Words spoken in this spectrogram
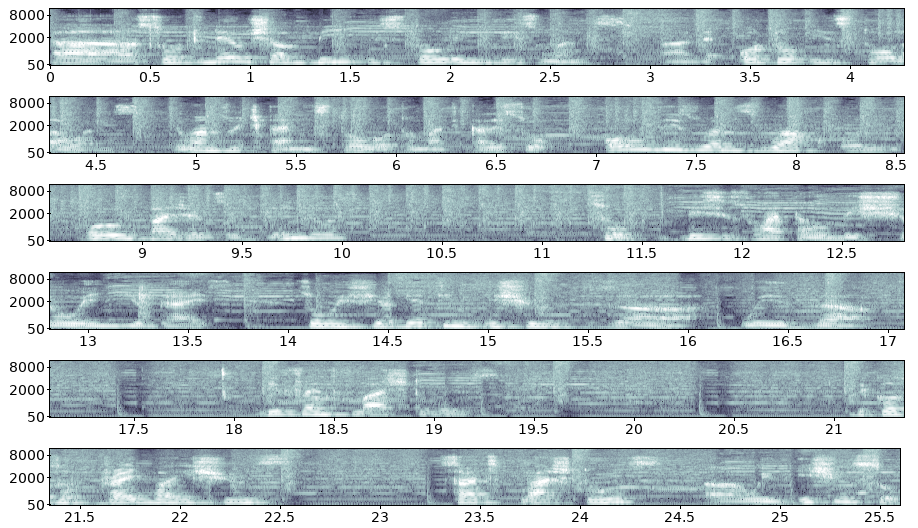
Uh, so today we shall be installing these ones uh, the auto installer ones the ones which can install automatically. So all these ones work on all versions of windows so this is what I'll be showing you guys. So if you're getting issues uh, with uh, different flash tools because of driver issues such flash tools uh, with issues so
